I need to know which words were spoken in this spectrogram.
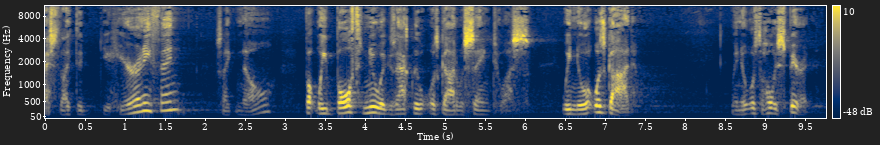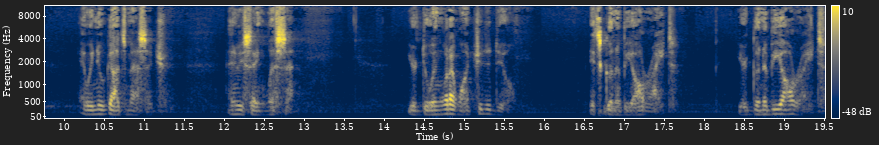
I said, like, did you hear anything? It's like, no. But we both knew exactly what was God was saying to us. We knew it was God. We knew it was the Holy Spirit. And we knew God's message. And he was saying, listen, You're doing what I want you to do. It's going to be all right. You're going to be all right.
